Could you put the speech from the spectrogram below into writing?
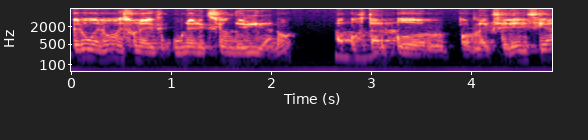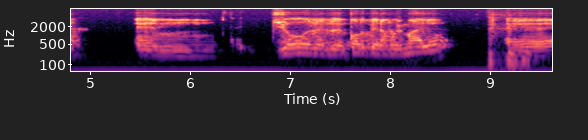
pero bueno, es una, una, elección de vida, ¿no? Apostar por, por la excelencia. Em, yo en el deporte era muy malo, eh,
